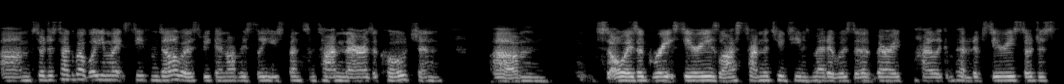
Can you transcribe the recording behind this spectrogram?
Um, so just talk about what you might see from Delaware this weekend. Obviously, you spent some time there as a coach, and um, it's always a great series. Last time the two teams met, it was a very highly competitive series. So just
